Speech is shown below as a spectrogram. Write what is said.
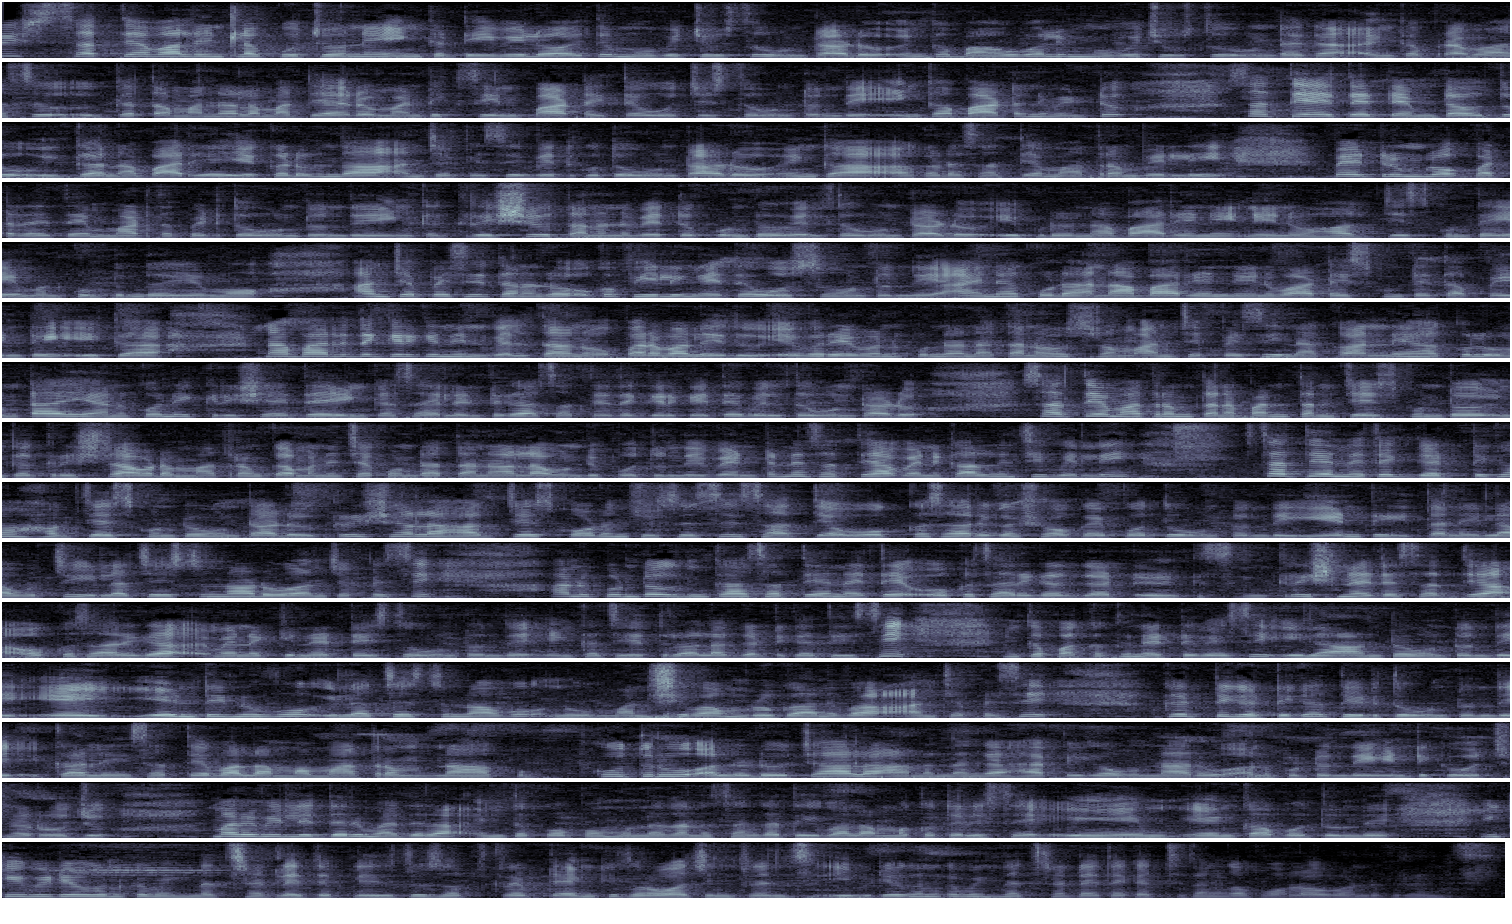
క్రిష్ సత్య వాళ్ళ ఇంట్లో కూర్చొని ఇంకా టీవీలో అయితే మూవీ చూస్తూ ఉంటాడు. ఇంకా బాహుబలి మూవీ చూస్తూ ఉండగా ఇంకా ప్రభాస్ ఇంకా తమన్నాల మధ్య రొమాంటిక్ సీన్ పాట అయితే వచ్చేస్తూ ఉంటుంది. ఇంకా పాటను వింటూ సత్య అయితే టెంప్ట్ అవుతూ ఇంకా నా భార్య ఎక్కడుందా? అని చెప్పేసి వెతుకుతూ ఉంటాడు. ఇంకా అక్కడ సత్య మాత్రం వెళ్ళి బెడ్రూమ్లో బట్టలు అయితే మడత పెడుతూ ఉంటుంది. ఇంకా క్రిష్ తనను వెతుక్కుంటూ వెళ్తూ ఉంటాడు. ఇప్పుడు నా భార్యని నేను హగ్ చేసుకుంటే ఏమనుకుంటుందో ఏమో? అని చెప్పేసి తనలో ఒక ఫీలింగ్ అయితే వస్తూ ఉంటుంది. అయినా కూడా నా భార్యని నేను వాటేసుకుంటే తప్పేంటి? ఇక నా భార్య దగ్గరికి నేను వెళ్తాను పర్వాలేదు ఎవరు ఏమనుకున్నా నాకు అనవసరం అని చెప్పేసి నాకు అన్ని హక్కులు ఉంటాయి అనుకొని క్రిష్ అయితే ఇంకా సైలెంట్గా సత్య దగ్గరికి అయితే వెళ్తూ ఉంటాడు. సత్య మాత్రం తన పని తను చేసుకుంటూ ఇంకా క్రిష్ రావడం మాత్రం గమనించకుండా తను అలా ఉండిపోతుంది. వెంటనే సత్య వెనకాల నుంచి వెళ్ళి సత్యాన్ని అయితే గట్టిగా హగ్ చేసుకుంటూ ఉంటాడు. క్రిష్ అలా హగ్ చేసుకోవడం చూసేసి సత్య ఒక్కసారిగా షాక్ అయిపోతూ ఉంటుంది. ఏంటి తను ఇలా వచ్చి ఇలా చేస్తున్నాడు? అని చెప్పేసి అనుకుంటూ ఇంకా సత్యాన్ని అయితే ఒకసారిగా గట్టి కృష్ణ అయితే సత్య ఒక్కసారిగా వెనక్కి నెట్టేస్తూ ఉంటుంది. ఇంకా చేతులు అలా గట్టిగా తీసి ఇంకా పక్కకు నెట్టివేసి ఇలా అంటూ ఉంటుంది. ఏ ఏంటి నువ్వు ఇలా చేస్తున్నావు? నువ్వు మనిషివా మృగానివా? అని చెప్పేసి గట్టి గట్టిగా తిడుతూ ఉంటుంది. కానీ సత్య వాళ్ళ అమ్మ మాత్రం నా కూతురు అల్లుడు చాలా ఆనందంగా హ్యాపీగా ఉన్నారు అనుకుంటుంది. ఇంటికి వచ్చిన రోజు మరి వీళ్ళిద్దరి మధ్యలో ఇంత కోపం ఉన్నదన్న సంగతి వాళ్ళ అమ్మకు తెలిస్తే ఏం ఏం కాబోతుంది? ఇంక ఈ వీడియో కనుక మీకు నచ్చినట్లయితే please to subscribe. Thank you for watching friends. ఈ వీడియో కనుక మీకు నచ్చినట్లయితే ఖచ్చితంగా ఫాలో అవ్వండి ఫ్రెండ్స్.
